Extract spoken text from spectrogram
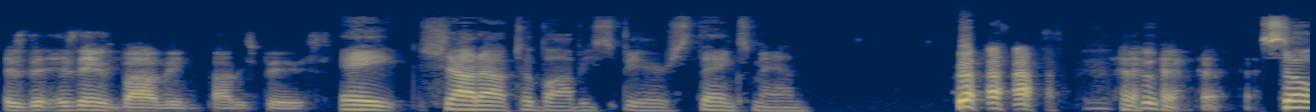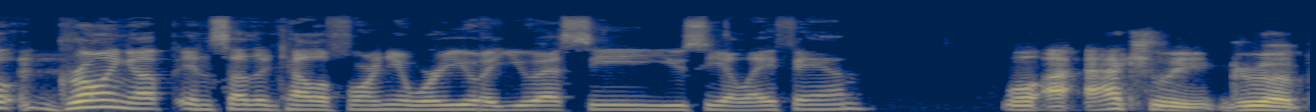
his his name's Bobby Bobby Spears. Hey, shout out to Bobby Spears. Thanks, man. so, growing up in Southern California, were you a USC UCLA fan? Well, I actually grew up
